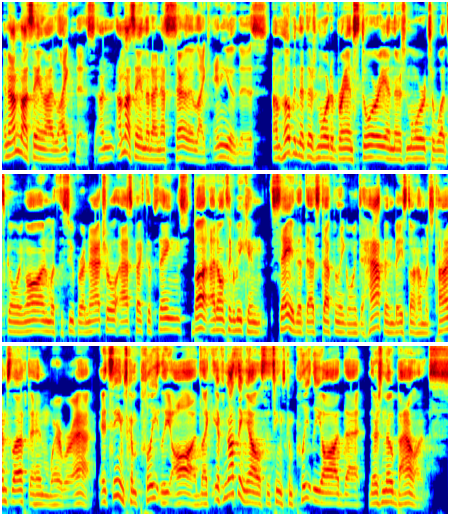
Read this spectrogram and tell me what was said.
And I'm not saying I like this. I'm, I'm not saying that I necessarily like any of this. I'm hoping that there's more to Bran's story and there's more to what's going on with the supernatural aspect of things. But I don't think we can say that that's definitely going to happen based on how much time's left and where we're at. It seems completely odd. Like, if nothing else, it seems completely odd that there's no balance balance.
